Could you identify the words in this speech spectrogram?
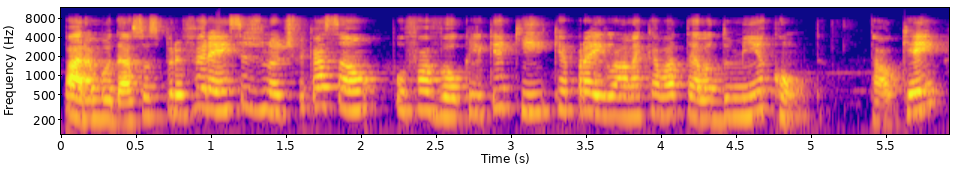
Para mudar suas preferências de notificação, por favor, clique aqui, que é para ir lá naquela tela do Minha Conta, tá ok?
